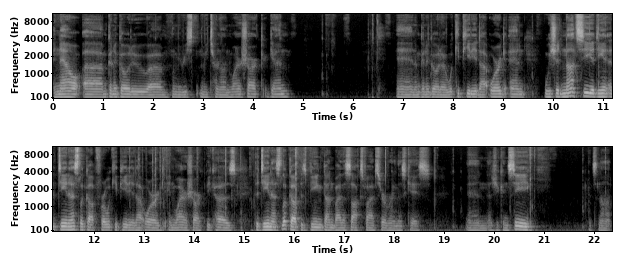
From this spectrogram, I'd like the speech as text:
And now uh, I'm going to go to, uh, let, me let me turn on Wireshark again. And I'm going to go to wikipedia.org. And we should not see a, DNS lookup for wikipedia.org in Wireshark because the DNS lookup is being done by the SOCKS 5 server in this case. And as you can see, it's not.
